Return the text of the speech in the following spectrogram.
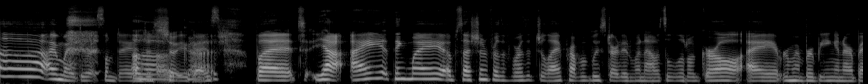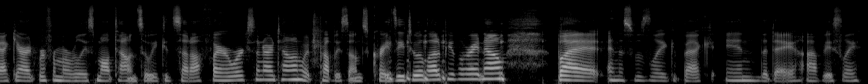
Uh, I might do it someday and just oh, show you gosh. guys. But yeah, I think my obsession for the 4th of July probably started when I was a little girl. I remember being in our backyard. We're from a really small town, so we could set off fireworks in our town, which probably sounds crazy to a lot of people right now. But, and this was like back in the day, obviously.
